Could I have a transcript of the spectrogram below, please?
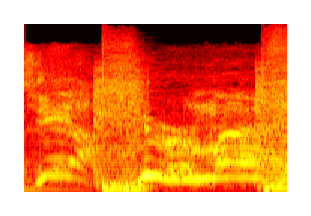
this. Yeah! You're mine!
